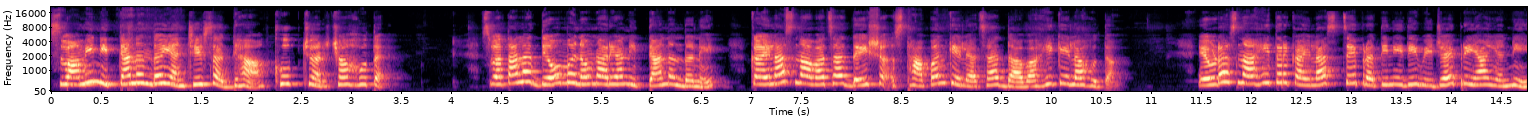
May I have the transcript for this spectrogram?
स्वामी नित्यानंद यांची सध्या खूप चर्चा होत. आहे स्वतःला देव बनवणाऱ्या नित्यानंदने कैलास नावाचा देश स्थापन केल्याचा दावाही केला होता. एवढंच नाही तर कैलासचे प्रतिनिधी विजयप्रिया यांनी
